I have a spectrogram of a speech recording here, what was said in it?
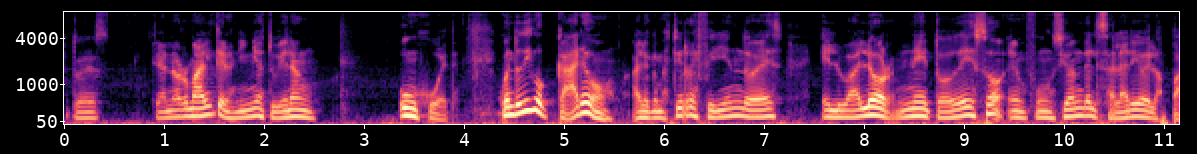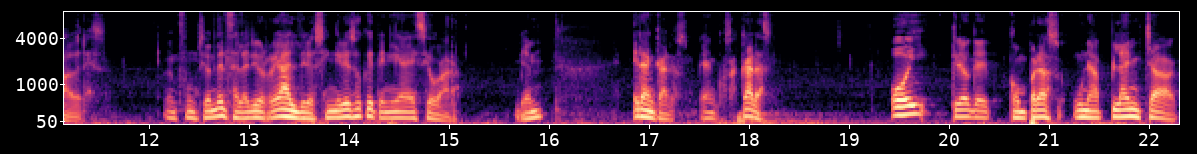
Entonces, era normal que los niños tuvieran un juguete. Cuando digo caro, a lo que me estoy refiriendo es el valor neto de eso en función del salario de los padres en función del salario real, de los ingresos que tenía ese hogar. Bien, eran caros, eran cosas caras. Hoy creo que compras una plancha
